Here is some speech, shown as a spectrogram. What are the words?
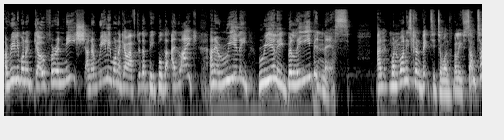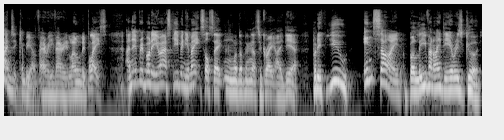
I really want to go for a niche and I really want to go after the people that I like. And I really, really believe in this. And when one is convicted to one's belief, sometimes it can be a very, very lonely place. And everybody you ask, even your mates, will say, mm, I don't think that's a great idea. But if you inside believe an idea is good,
